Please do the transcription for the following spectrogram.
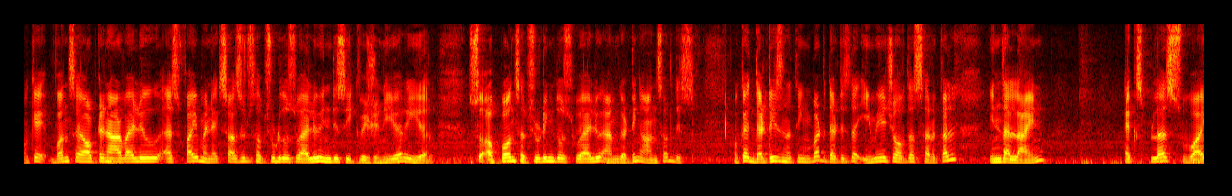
okay? Once i obtain r value as 5 my next task is to substitute those value in this equation here here. So upon substituting those value i am getting answer this okay? That is nothing but that is the image of the circle in the line x plus y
